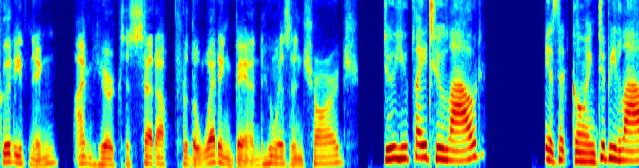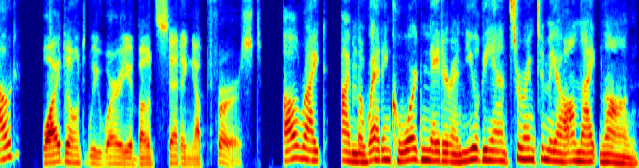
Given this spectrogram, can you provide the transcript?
Good evening, I'm here to set up for the wedding band who is in charge. Do you play too loud? Is it going to be loud? Why don't we worry about setting up first? Alright, I'm the wedding coordinator and you'll be answering to me all night long.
